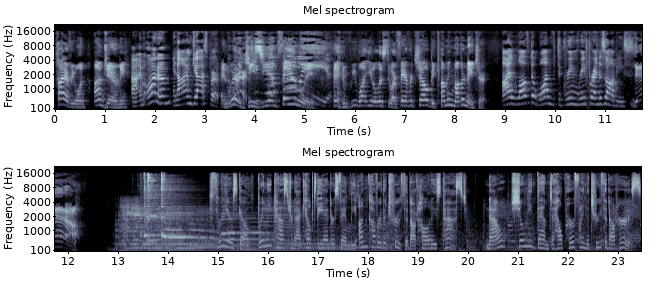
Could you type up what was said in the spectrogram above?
Hi, everyone. I'm Jeremy. I'm Autumn. And I'm Jasper. And we're, a GZM, family. and we want you to listen to our favorite show, Becoming Mother Nature. I love the one with the Green Reaper and the zombies. Yeah! Years ago, Brinley Pasternak helped the Anders family uncover the truth about Holiday's past. Now, she'll need them to help her find the truth about hers.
